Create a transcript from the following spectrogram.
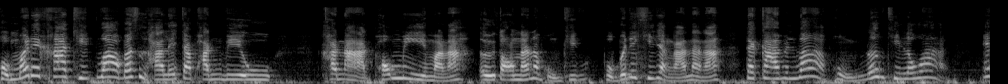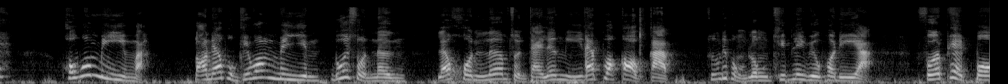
ผมไม่ได้คาดคิดว่าบัสสึฮาเละจะพันวิว ขนาดเพราะมีมานะเออตอนนั้นอะผมคิด ผมไม่ได้คิดอย่างนั้นอะนะแต่กลายเป็นว่าผมเริ่มคิดแล้วว่า เอ๊ะเพราะว่ามีมอะตอนนี้ผมคิดว่ามีมด้วยส่วนหนึ่ง แล้วคนเริ่มสนใจเรื่องนี้และประกอบกับซึ่งที่ผมลงคลิปรีวิวพอดีอะ First Page Pro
